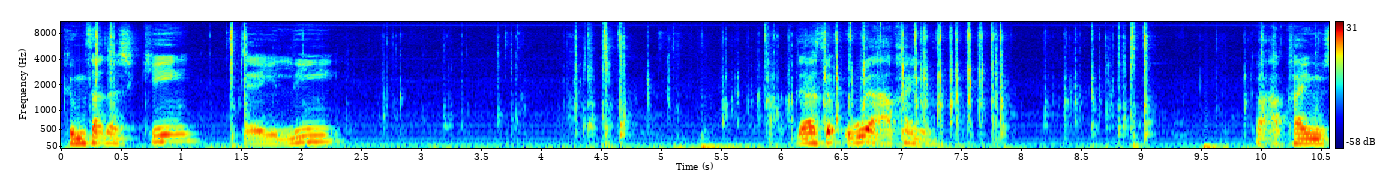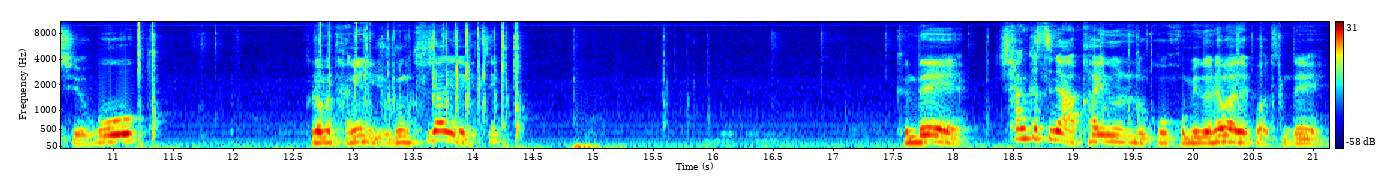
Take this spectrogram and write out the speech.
금사자 시키 레일리. 내가 봤을 때 5의 아카이누 그 아카이누 지우고 그러면 당연히 6은 쿠잔이 되겠지? 근데 샹크스냐 아카이누를 놓고 고민을 해봐야 될 것 같은데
